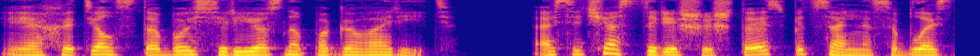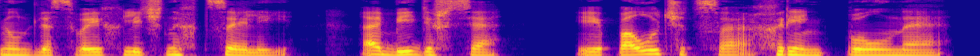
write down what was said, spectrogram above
«Я хотел с тобой серьезно поговорить. А сейчас ты решишь, что я специально соблазнил для своих личных целей. Обидишься, и получится хрень полная.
